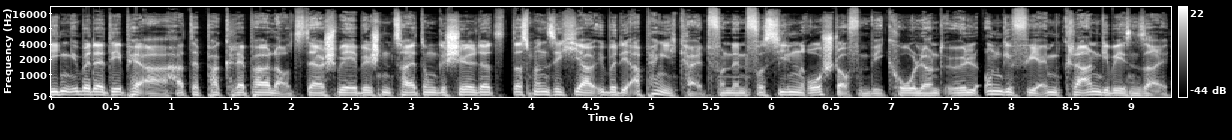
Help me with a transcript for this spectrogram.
Gegenüber der dpa hatte Paklepper laut der Schwäbischen Zeitung geschildert, dass man sich ja über die Abhängigkeit von den fossilen Rohstoffen wie Kohle und Öl ungefähr im Klaren gewesen sei.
